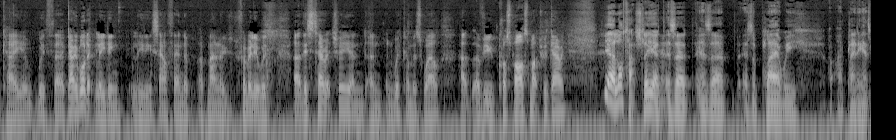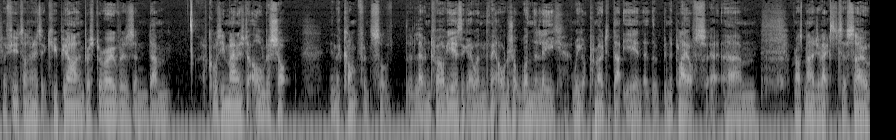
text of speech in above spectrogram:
MK, and with uh, Gary Waddock leading leading Southend, a, a man who's familiar with uh, this territory and, and, and Wycombe as well. Uh, have you crossed paths much with Gary? Yeah, a lot actually. Yeah. As a as a as a player, we I played against him a few times when he was at QPR and Bristol Rovers, and um, of course he managed at Aldershot in the conference sort of 11, 12 years ago when I think Aldershot won the league. We got promoted that year in the, in the playoffs um, when I was manager of Exeter. So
